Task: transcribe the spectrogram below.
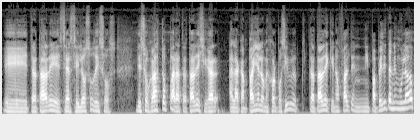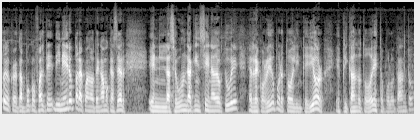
eh, tratar de ser celosos de esos de esos gastos para tratar de llegar a la campaña lo mejor posible, tratar de que no falten ni papeletas en ningún lado, pero que tampoco falte dinero para cuando tengamos que hacer en la segunda quincena de octubre el recorrido por todo el interior, explicando todo esto. Por lo tanto,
